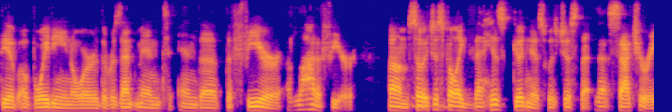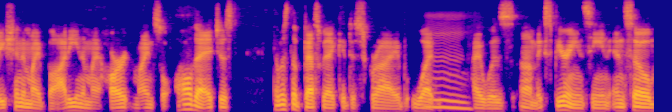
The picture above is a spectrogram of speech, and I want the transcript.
the avoiding or the resentment and the the fear, a lot of fear. Um, so it just Mhm. felt like that his goodness was just that that saturation in my body and in my heart, mind, soul, all that. It just that was the best way I could describe what Mm. I was um, experiencing. And so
